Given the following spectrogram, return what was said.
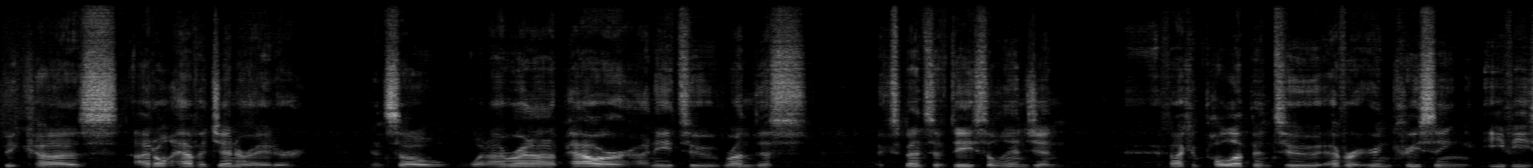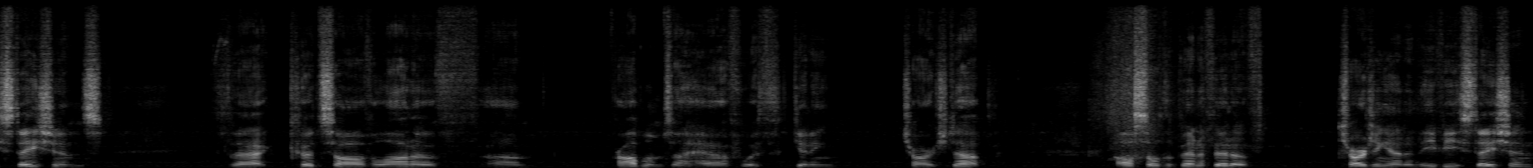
because I don't have a generator. And so when I run out of power I need to run this expensive diesel engine. If I can pull up into ever increasing EV stations that could solve a lot of um, problems I have with getting charged up. Also the benefit of charging at an EV station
